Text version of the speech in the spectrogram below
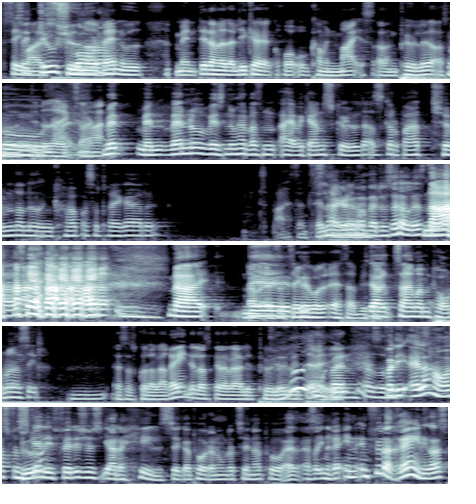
se Se mig skyde noget vand ud. Men det der med, at der lige kan komme en majs og en pølle og sådan noget, Uh, det ved nej, jeg ikke. Nej. Men, men hvad nu, hvis nu han var sådan, jeg vil gerne skylle dig, og så skal du bare tømme dig ned i en kop, og så drikker jeg det? bare sådan selv Snakker du om, det. hvad du selv har lyst til? Nej. Nej. Nå, det- altså, tænker det- du, altså, hvis der, Jeg tager mig en porno, jeg har set. altså, skal der være rent, eller skal der være lidt pølle, Det lidt ved jeg brunt vand? ikke. Altså, Fordi alle har også forskellige fetishes. Jeg er da helt sikker på, at der er nogen, der tænder på. al- Altså en, en, en fyr, der er ren, ikke også?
